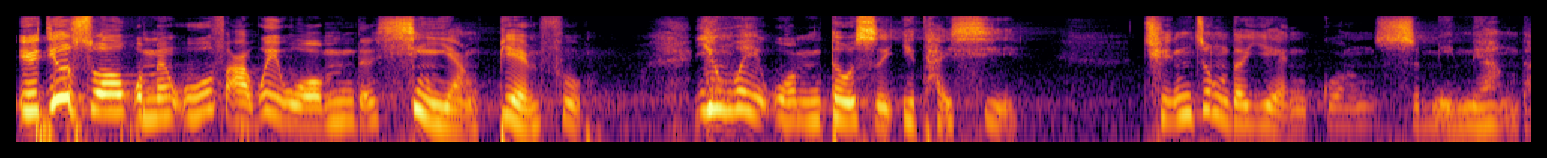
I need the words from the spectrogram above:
也就是说，我们无法为我们的信仰辩护，因为我们都是一台戏，群众的眼光是明亮的，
